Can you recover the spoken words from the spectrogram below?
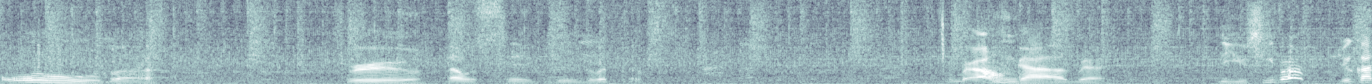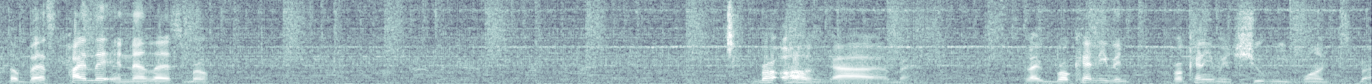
Oh, bro. Real. That was sick, dude. What the? Bro, oh God, bro. Do you see, bro? You got the best pilot in LS, bro. Bro, oh God, bro. Like, bro can't even, bro can't even shoot me once, bro.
